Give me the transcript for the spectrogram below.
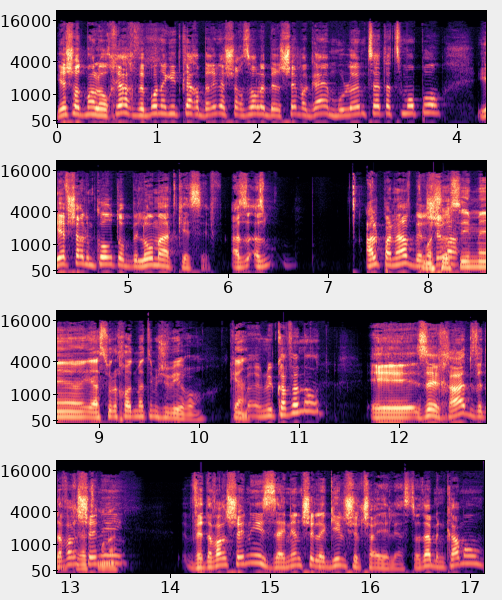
יש עוד מה להוכיח, ובוא נגיד ככה, ברגע שיחזור לבאר שבע, גם אם הוא לא ימצא את עצמו פה, יהיה אפשר למכור אותו בלא מעט כסף. אז, אז על פניו, באר כמו שבע... שעושים, אה, יעשו לך עוד מעט עם שבירו. כן. אני מקווה מאוד. אה, זה אחד, ודבר. שני, ודבר שני, זה העניין של הגיל של שי אליאס. אתה יודע בן כמה הוא?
